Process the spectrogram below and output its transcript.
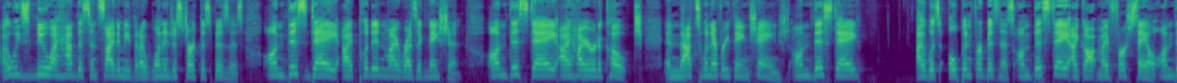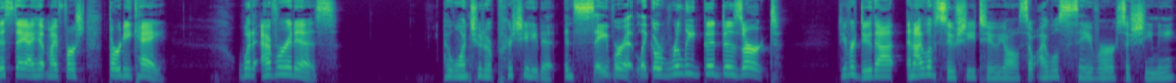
I always knew I had this inside of me that I wanted to start this business. On this day, I put in my resignation. On this day, I hired a coach, and that's when everything changed. On this day, I was open for business. On this day, I got my first sale. On this day, I hit my first 30K. Whatever it is, I want you to appreciate it and savor it like a really good dessert. Do you ever do that? And I love sushi too, y'all. So I will savor sashimi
